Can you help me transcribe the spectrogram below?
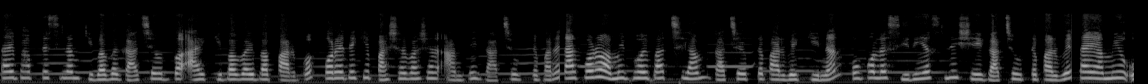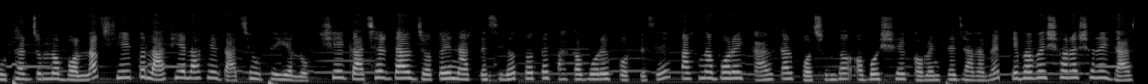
তাই ভাবতেছিলাম কীভাবে গাছে উঠবো আর কীভাবে বা পারব। পরে দেখি পাশের বাসার আনতে গাছে উঠতে পারে। তারপরও আমি ভয় পাচ্ছিলাম গাছে উঠতে পারবে কিনা। ও বলে সিরিয়াসলি সে গাছে উঠতে পারবে? তাই আমি উঠার জন্য বললাম, সে তো লাফিয়ে লাফিয়ে গাছে উঠে গেল। সেই গাছের ডাল যতই নাড়তেছিল, ততই পাকা বড়ই পড়তেছে। পাকনা বড়ই কার কার পছন্দ অবশ্যই কমেন্টে জানাবেন। এভাবে সরাসরি গাছ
